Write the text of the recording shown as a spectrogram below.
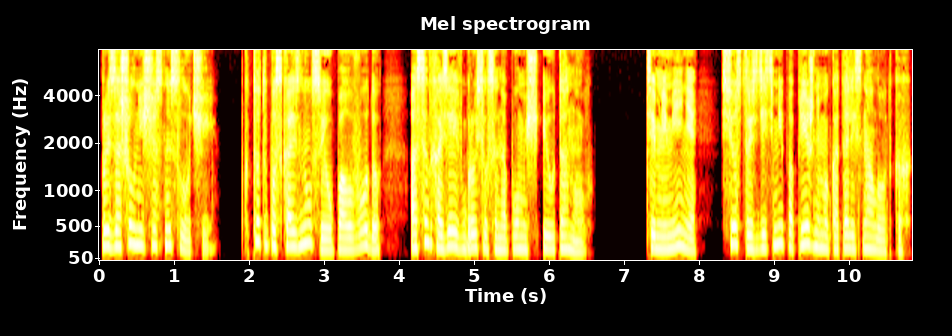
произошел несчастный случай. Кто-то поскользнулся и упал в воду, а сын хозяев бросился на помощь и утонул. Тем не менее, сестры с детьми по-прежнему катались на лодках,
